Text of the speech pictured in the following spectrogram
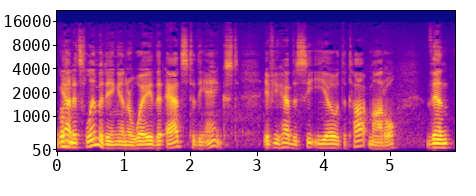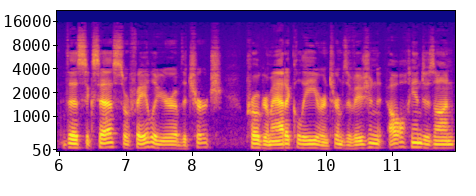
yeah, ahead. and it's limiting in a way that adds to the angst. If you have the CEO at the top model, then the success or failure of the church programmatically or in terms of vision all hinges on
